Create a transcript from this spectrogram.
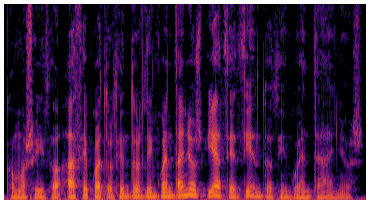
como se hizo hace 450 años y hace 150 años.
